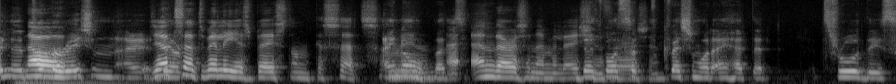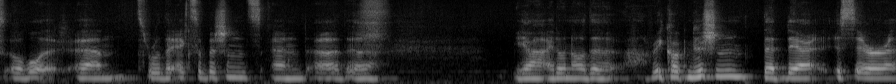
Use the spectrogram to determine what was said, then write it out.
in the No. preparation, I, Jet Set Willy is based on cassettes. I know, mean, but a- and there's an emulation that was version. a question what I had that through this uh, whole um, through the exhibitions and uh, the yeah I don't know the recognition that there is there uh,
